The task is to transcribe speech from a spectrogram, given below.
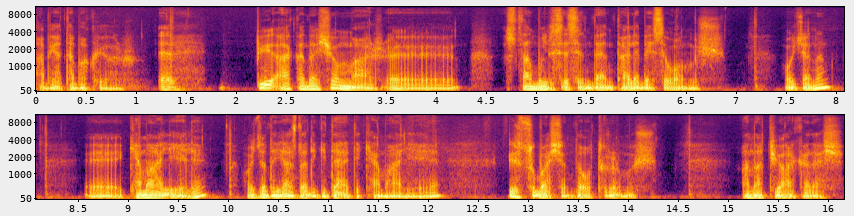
Tabiata bakıyor. Evet. Bir arkadaşım var. E, İstanbul Lisesi'nden talebesi olmuş hocanın. E, Kemaliyeli. Hoca da yazları giderdi Kemaliye'ye. Bir su başında otururmuş. Anlatıyor arkadaş.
